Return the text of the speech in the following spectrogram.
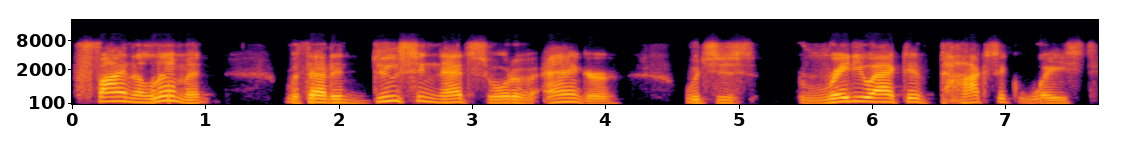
find a limit without inducing that sort of anger, which is radioactive toxic waste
